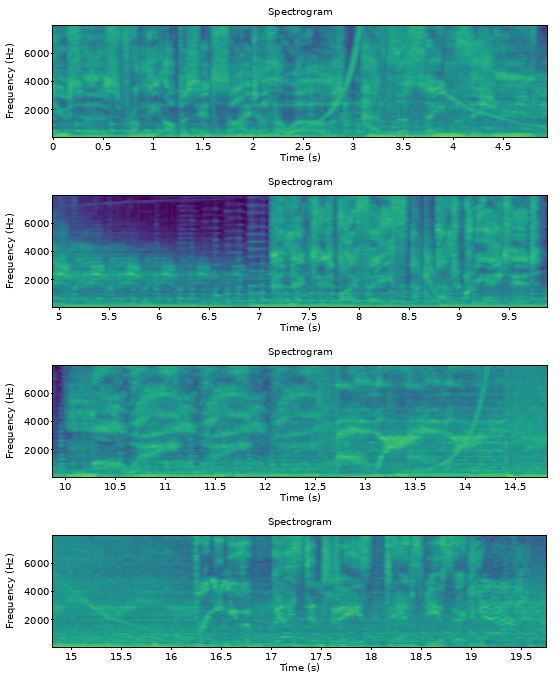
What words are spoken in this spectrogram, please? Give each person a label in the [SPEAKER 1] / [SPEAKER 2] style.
[SPEAKER 1] producers from the opposite side of the world had the same vision. Connected by faith and created Marway.
[SPEAKER 2] Bringing you the best in today's dance music. You're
